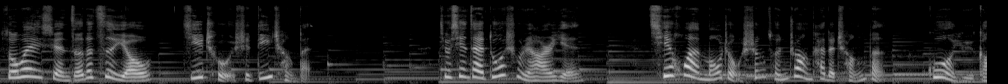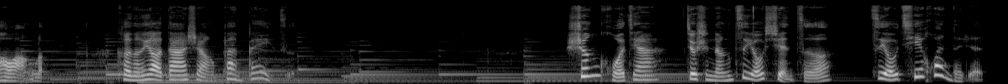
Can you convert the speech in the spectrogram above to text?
所谓选择的自由，基础是低成本。就现在多数人而言，切换某种生存状态的成本过于高昂了，可能要搭上半辈子。生活家就是能自由选择、自由切换的人。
